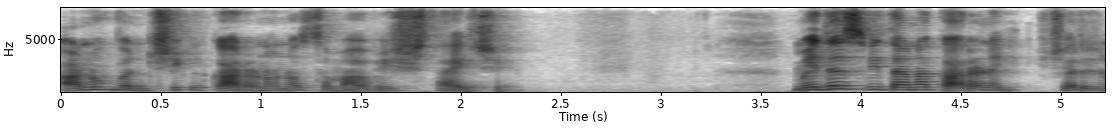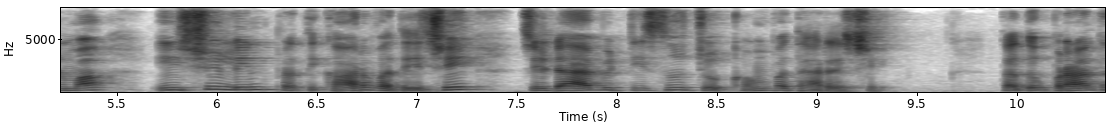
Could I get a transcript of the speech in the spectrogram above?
આનુવંશિક કારણોનો સમાવેશ થાય છે. મેદસ્વીતાના કારણે શરીરમાં ઇન્સ્યુલિન પ્રતિકાર વધે છે, જે ડાયાબિટીસનું જોખમ વધારે છે. તદુપરાંત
